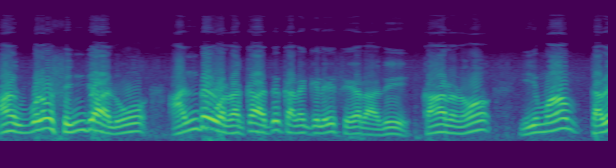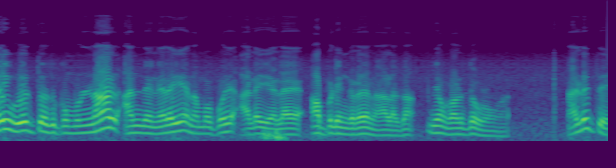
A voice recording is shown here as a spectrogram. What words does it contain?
ஆ, இவ்வளவு செஞ்சாலும் அந்த ஒரு ரக்காத்து கணக்கிலே சேராது. காரணம் இமாம் தலை உயர்த்ததுக்கு முன்னால் அந்த நிலையை நம்ம போய் அடையலை அப்படிங்கிறதுனால தான். இவங்க கவனித்து விடுவாங்க அடுத்து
